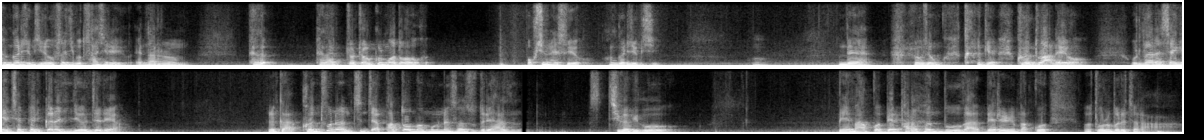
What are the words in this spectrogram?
헝거리 정신이 없어진 것도 사실이에요. 옛날에는 배가, 배가 쫄쫄 굶어도 복싱을 했어요. 헝거리 정신. 어. 근데 요즘 그렇게 권투 안 해요. 우리나라 세계 챔피언이 끊어진 지 언제래야. 그러니까 권투는 진짜 밥도 못 먹는 선수들이 하는 직업이고 매 맞고 매파를 흥부가 매를 맞고 돈을 벌었잖아.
